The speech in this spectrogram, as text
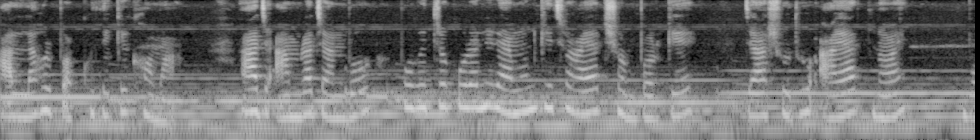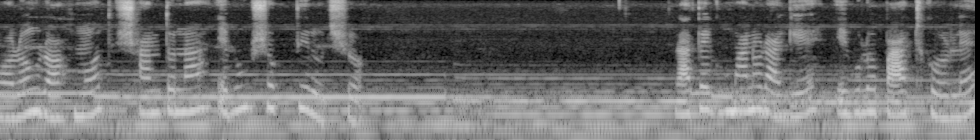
আল্লাহর পক্ষ থেকে ক্ষমা। আজ আমরা জানব পবিত্র কোরআনের এমন কিছু আয়াত সম্পর্কে, যা শুধু আয়াত নয় বরং রহমত, সান্ত্বনা এবং শক্তির উৎস। রাতে ঘুমানোর আগে এগুলো পাঠ করলে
